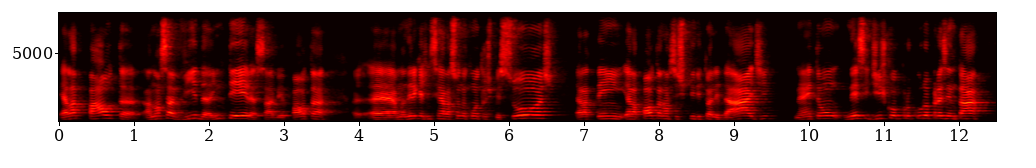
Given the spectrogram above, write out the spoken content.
ela pauta a nossa vida inteira, sabe? Pauta é, a maneira que a gente se relaciona com outras pessoas, ela tem, ela pauta a nossa espiritualidade, né? Então, nesse disco eu procuro apresentar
